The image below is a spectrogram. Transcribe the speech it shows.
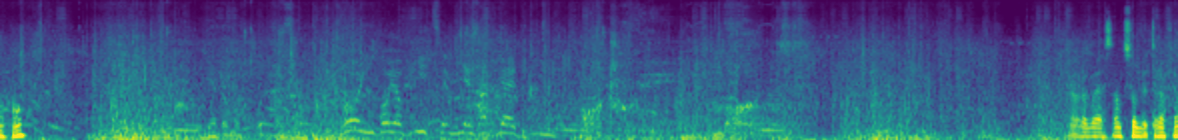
Oho. Moi wojownicy mnie zawiedli. Dobra, bo ja sam sobie trafię.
